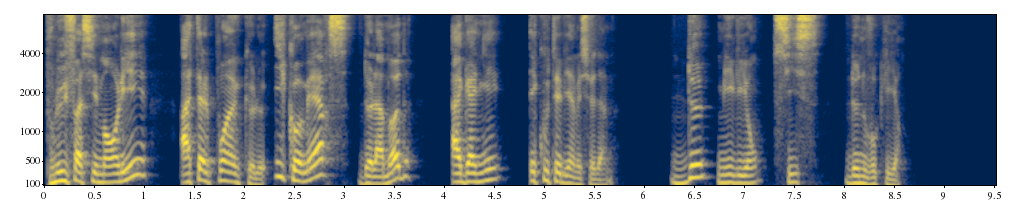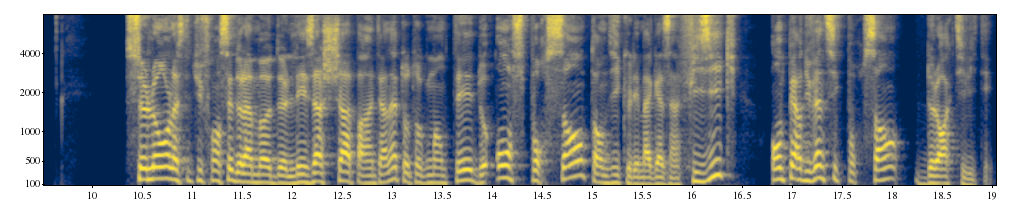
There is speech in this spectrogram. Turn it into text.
plus facilement en ligne, à tel point que le e-commerce de la mode a gagné, écoutez bien messieurs dames, 2 millions 6 de nouveaux clients. Selon l'Institut français de la mode, les achats par Internet ont augmenté de 11%, tandis que les magasins physiques ont perdu 26% de leur activité.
